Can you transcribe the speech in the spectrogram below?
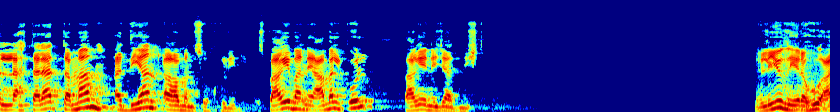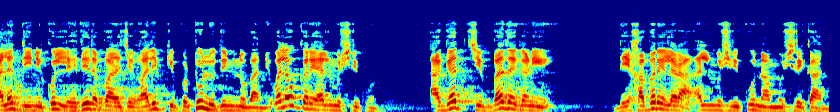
الله تعالی تمام ادیان هغه منسوخ کړي دي اوس پاګې باندې عمل کول پاګې نجات نشته نو ليظهره علی الدين كله دې د پاره چې غالب کې په ټولو دینونو باندې ولو کرے المشرکون اگر چې بد غني دې خبره لرا المشرکون مشرکان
